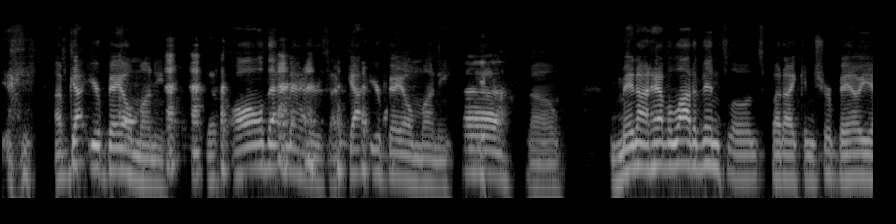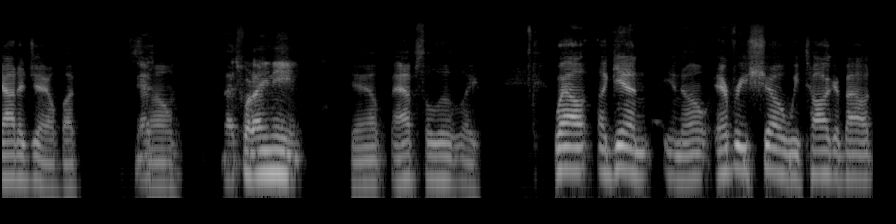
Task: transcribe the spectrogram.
I've got your bail money. That's all that matters. I've got your bail money. Uh, so may not have a lot of influence, but I can sure bail you out of jail, But So that's what I need. Yeah, absolutely. Well, again, you know, every show we talk about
